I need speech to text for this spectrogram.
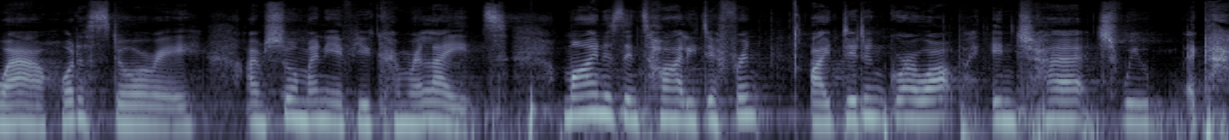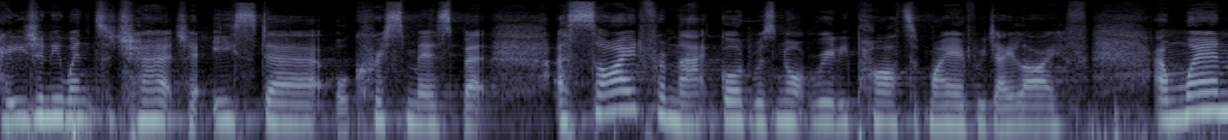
Wow, what a story. I'm sure many of you can relate. Mine is entirely different. I didn't grow up in church. We occasionally went to church at Easter or Christmas, but aside from that, God was not really part of my everyday life. And when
